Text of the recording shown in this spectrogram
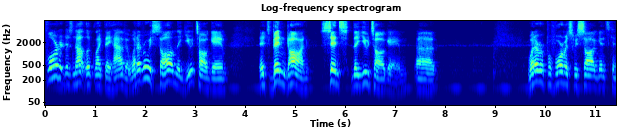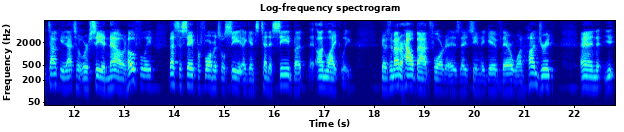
Florida does not look like they have it. Whatever we saw in the Utah game, it's been gone since the Utah game. Uh, whatever performance we saw against Kentucky, that's what we're seeing now, and hopefully that's the same performance we'll see against Tennessee, but unlikely. Because no matter how bad Florida is, they seem to give their 100, and you,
